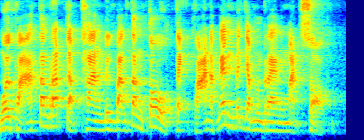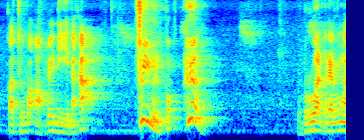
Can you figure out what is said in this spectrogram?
มวยขวาตั้งรับจับทางดึงบางตั้งโต้เตะขวาหนักแน่นเป็นยำรุนแรงหมัดศอก ก็ถือว่าออกได้ดีนะครับฝีมือครบเครื่อง รวดเร็วไว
